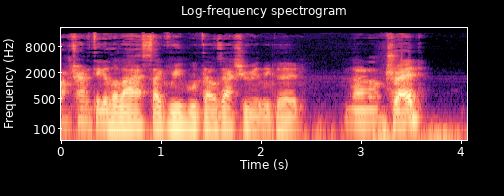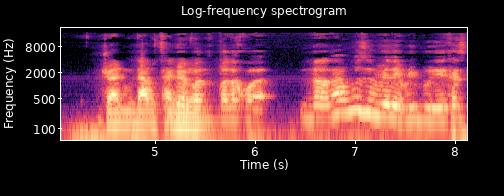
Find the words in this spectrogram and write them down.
I'm trying to think of the last like reboot that was actually really good. No, no. Dredd. Dredd. That was Yeah, but, but look what. No, that wasn't really a reboot because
